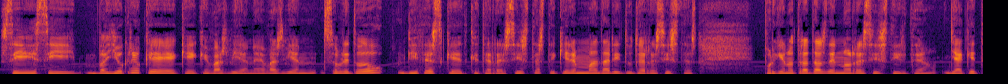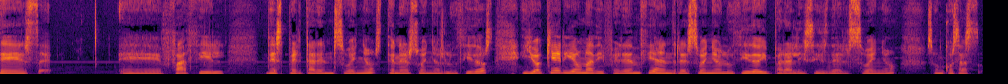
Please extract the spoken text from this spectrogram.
Sí, sí, yo creo que, que, vas bien, ¿eh? vas bien. Sobre todo dices que, que, te resistes, te quieren matar y tú te resistes. Porque no tratas de no resistirte, ya que te es eh, fácil despertar en sueños, tener sueños lúcidos. Y yo aquí haría una diferencia entre sueño lúcido y parálisis del sueño. Son cosas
